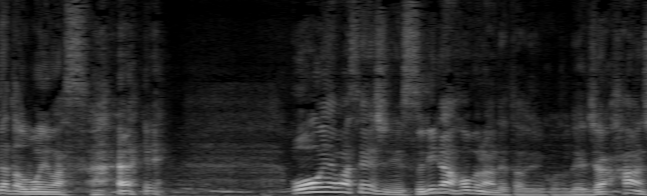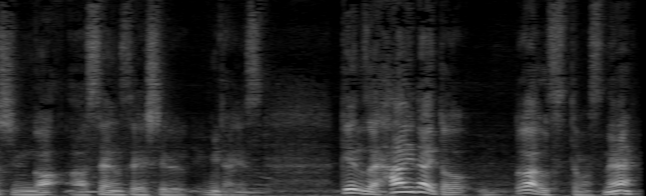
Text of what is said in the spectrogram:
だと思います。はい。大山選手にスリーランホームラン出たということで、じゃ阪神が先制してるみたいです。現在、ハイライトが映ってますね。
